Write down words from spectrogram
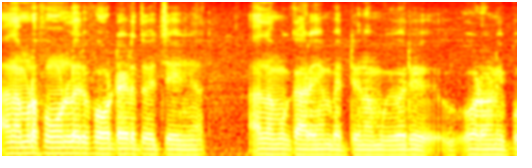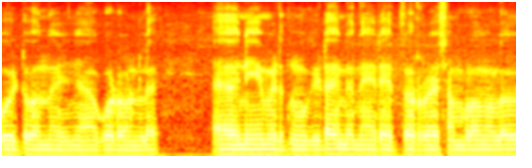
അത് നമ്മുടെ ഫോണിൽ ഒരു ഫോട്ടോ എടുത്ത് വെച്ച് കഴിഞ്ഞാൽ അത് നമുക്ക് അറിയാൻ പറ്റും. നമുക്ക് ഒരു ഗോഡൗണിൽ പോയിട്ട് വന്നു കഴിഞ്ഞാൽ ആ ഗോഡൗണിലെ നെയിം എടുത്ത് നോക്കിയിട്ട് അതിന്റെ നേരെ എത്ര രൂപ ശമ്പളം എന്നുള്ളത്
